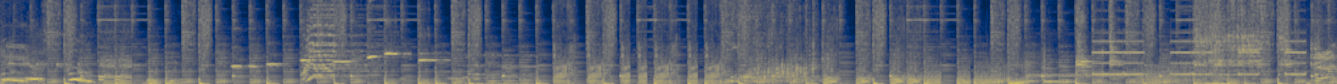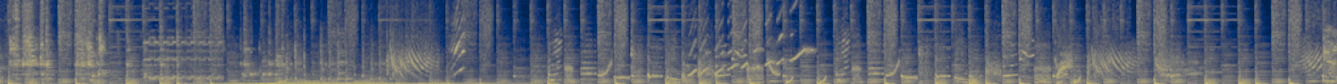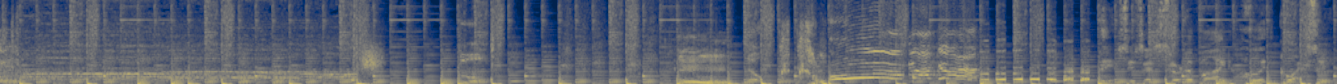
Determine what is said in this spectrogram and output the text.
Yeah, screw that. This is a certified hood classic.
